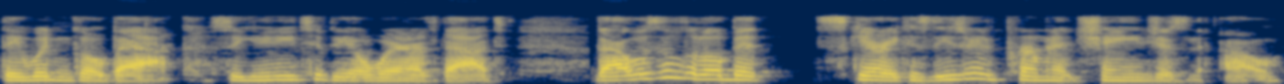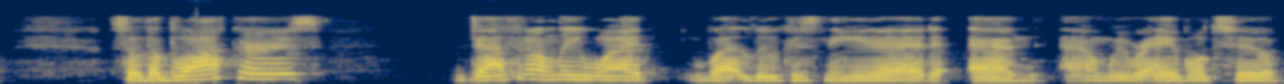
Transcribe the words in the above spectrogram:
they wouldn't go back. So you need to be aware of that. That was a little bit scary because these are permanent changes now. So the blockers definitely what what Lucas needed and and we were able to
